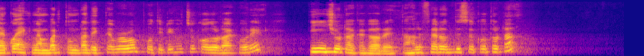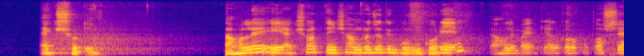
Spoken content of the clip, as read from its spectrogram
দেখো এক নাম্বার তোমরা দেখতে পারব, প্রতিটি হচ্ছে কত টাকা করে? তিনশো টাকা করে। তাহলে ফেরত দিছে কতটা? একশোটি। তাহলে এই একশো আর তিনশো আমরা যদি গুণ করি, তাহলে ভাইয়া খেয়াল করো কত আসে?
